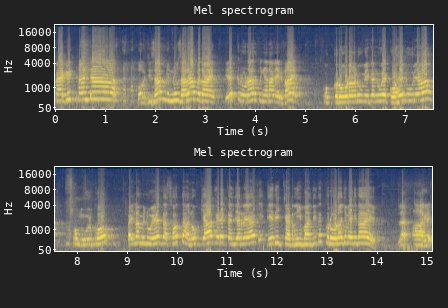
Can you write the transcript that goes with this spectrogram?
ਪੈ ਗਈ ਠੰਡ। ਫੌਜੀ ਸਾਹਿਬ ਮੈਨੂੰ ਸਾਰਾ ਪਤਾ ਹੈ। ਇਹ ਕਰੋੜਾਂ ਰੁਪਈਆ ਦਾ ਵੇਖਦਾ ਹੈ। ਉਹ ਕਰੋੜਾਂ ਨੂੰ ਵਿਕਣ ਨੂੰ ਇਹ ਕੋਹੇ ਨੂਰ ਆ। ਉਹ ਮੂਰਖੋ ਪਹਿਲਾਂ ਮੈਨੂੰ ਇਹ ਦੱਸੋ ਤੁਹਾਨੂੰ ਕਿਆ ਕਿਹੜੇ ਕੰਜਰ ਨੇ ਆ ਕਿ ਇਹਦੀ ਚਟਨੀ ਬੰਦੀ ਤੇ ਕਰੋੜਾਂ 'ਚ ਵਿਕਦਾ ਏ? ਲੈ ਆ ਗਏ।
